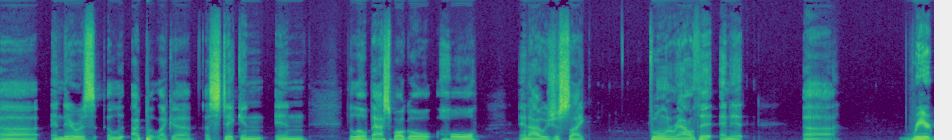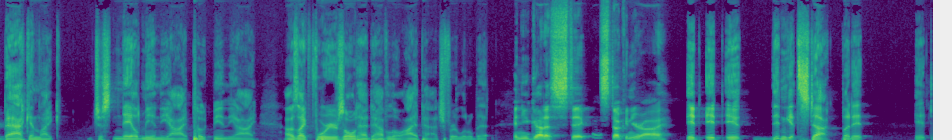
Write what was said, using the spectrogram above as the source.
uh, and there was a I put like a, a stick in in the little basketball goal hole, and I was just like fooling around with it, and it uh, reared back and like just nailed me in the eye, poked me in the eye. I was like four years old, had to have a little eye patch for a little bit. And you got a stick stuck in your eye? It it it didn't get stuck, but it it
